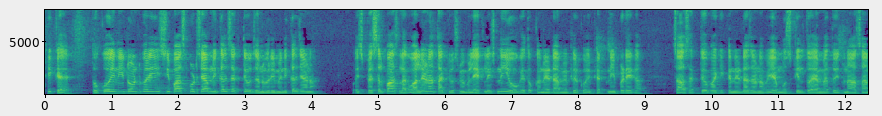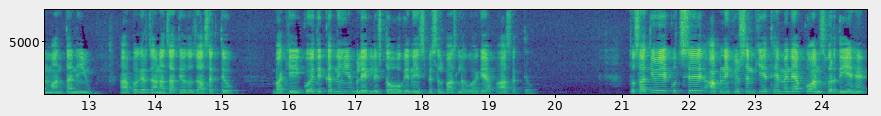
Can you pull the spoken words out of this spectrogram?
ठीक है? तो कोई नहीं डोंट वरी इसी पासपोर्ट से आप निकल सकते हो, जनवरी में निकल जाना। स्पेशल पास लगवा लेना ताकि उसमें ब्लैक लिस्ट नहीं होगे तो कनेडा में फिर कोई इफ़ेक्ट नहीं पड़ेगा। जा सकते हो बाकी कनेडा जाना, भैया, मुश्किल तो है, मैं तो इतना आसान मानता नहीं हूँ। आप अगर जाना चाहते हो तो जा सकते हो। बाकी कोई दिक्कत नहीं है ब्लैक लिस्ट तो होगी नहीं स्पेशल पास लगवा के आप आ सकते हो। तो साथियों, ये कुछ आपने क्वेश्चन किए थे, मैंने आपको आंसर दिए हैं।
